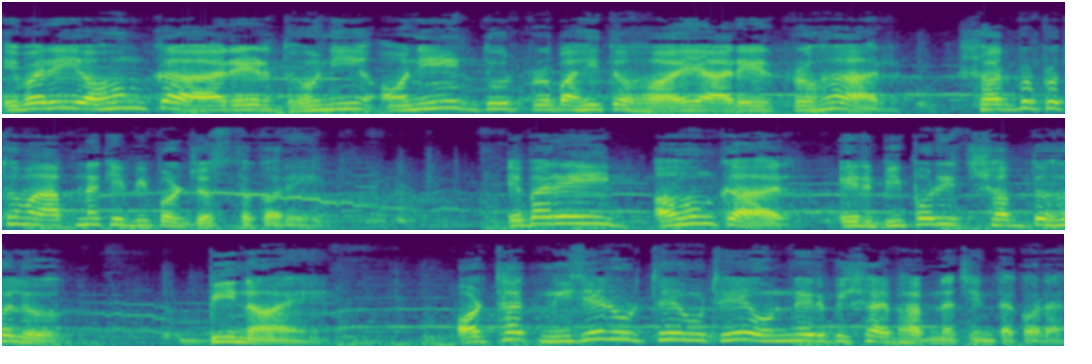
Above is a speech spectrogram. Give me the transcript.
এবার এই অহংকার এর ধ্বনি অনেক দূর প্রবাহিত হয় আর এর প্রহার সর্বপ্রথম আপনাকে বিপর্যস্ত করে। এবার এই অহংকার এর বিপরীত শব্দ হল বিনয়। অর্থাৎ নিজের ঊর্ধ্বে উঠে অন্যের বিষয়ে ভাবনা চিন্তা করা,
